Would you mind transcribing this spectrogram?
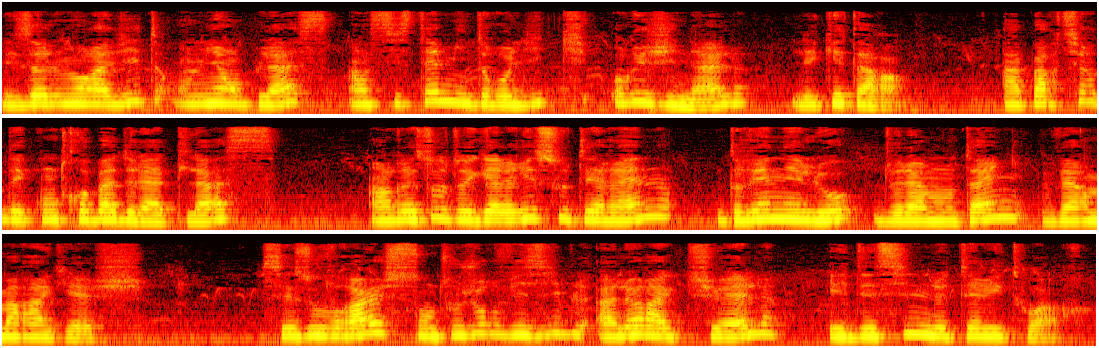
les Almoravides ont mis en place un système hydraulique original, les Ketara. À partir des contrebas de l'Atlas, un réseau de galeries souterraines drainait l'eau de la montagne vers Marrakech. Ces ouvrages sont toujours visibles à l'heure actuelle et dessinent le territoire.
